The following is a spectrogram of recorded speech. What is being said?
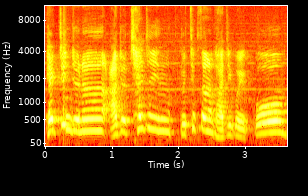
백진주는 아주 찰진 그 특성을 가지고 있고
